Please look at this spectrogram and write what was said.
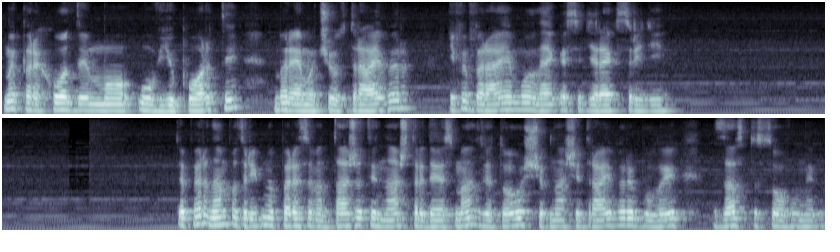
Ми переходимо у Viewport, беремо Choose Driver і вибираємо Legacy Direct 3D. Тепер нам потрібно перезавантажити наш 3ds Max для того, щоб наші драйвери були застосованими.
